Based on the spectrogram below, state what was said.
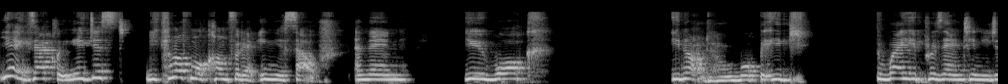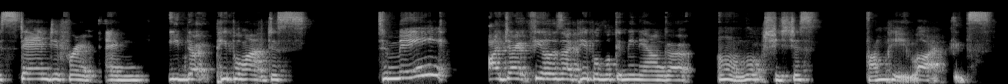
yeah, exactly. You just, you come off more confident in yourself and then you walk, you're not walk, but you, the way you present and you just stand different and you don't, people aren't just, to me, I don't feel as though people look at me now and go, oh, look, she's just frumpy. Like it's,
